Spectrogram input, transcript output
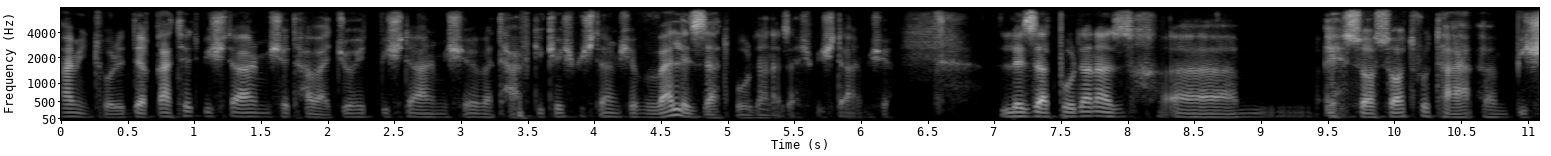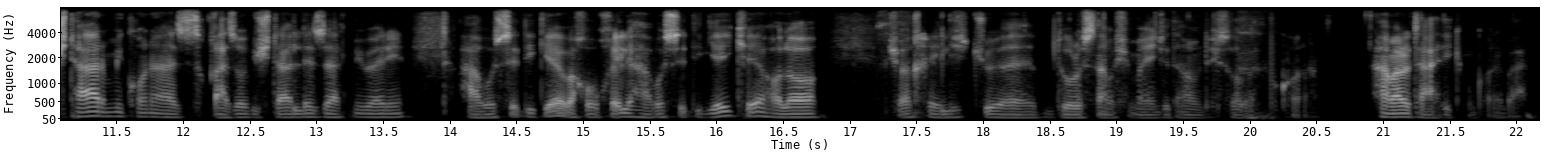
همینطوره. دقتت بیشتر میشه توجهت بیشتر میشه و تفکیکش بیشتر میشه و لذت بردن ازش بیشتر میشه. لذت بردن از احساسات رو بیشتر می‌کنه از غذا بیشتر لذت می‌برین حواس دیگه و خب خیلی حواس دیگه ای که حالا شاید خیلی درست نباشه من اینجا در موردش صحبت بکنم. همه رو تحریک می‌کنه بعد.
